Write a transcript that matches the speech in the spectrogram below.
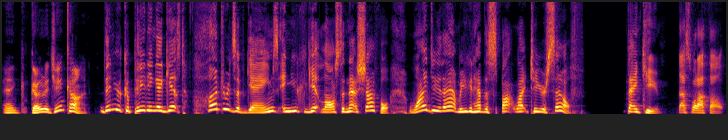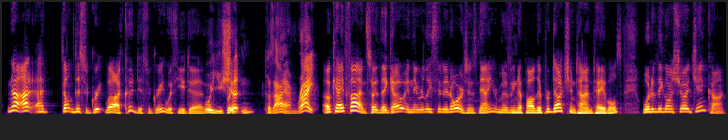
and go to Gen Con? Then you're competing against hundreds of games and you could get lost in that shuffle. Why do that when you can have the spotlight to yourself? Thank you. That's what I thought. No, I, I don't disagree. Well, I could disagree with you to. Well, you shouldn't because I am right. Okay, fine. So they go and they release it at Origins. Now you're moving up all their production timetables. What are they going to show at Gen Con?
